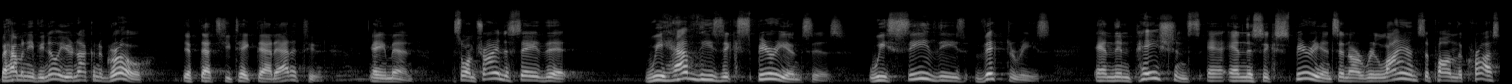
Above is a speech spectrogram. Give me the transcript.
But how many of you know you're not going to grow if that's you take that attitude? Amen. So I'm trying to say that we have these experiences, we see these victories, and then patience and, this experience and our reliance upon the cross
